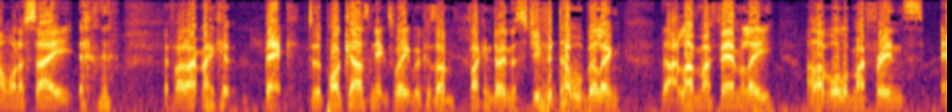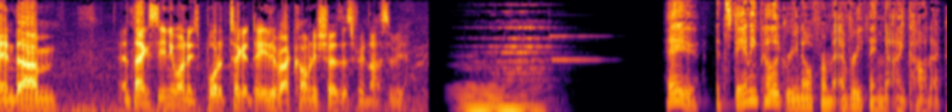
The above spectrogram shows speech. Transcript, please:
I want to say if I don't make it back to the podcast next week because I'm fucking doing the stupid double billing, I love my family, I love all of my friends, and um, and thanks to anyone who's bought a ticket to either of our comedy shows. That's very nice of you. Hey, it's Danny Pellegrino from Everything Iconic.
